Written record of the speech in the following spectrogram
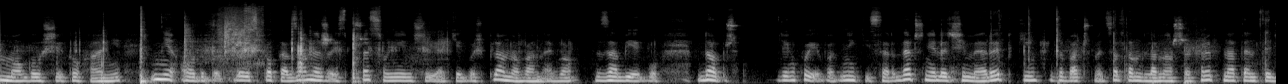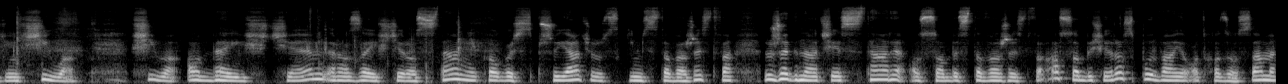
mogą się, kochani, nie odbyć, bo jest pokazane, że jest przesunięcie jakiegoś planowanego zabiegu. Dobrze. Dziękuję wodniki serdecznie. Lecimy rybki. Zobaczmy, co tam dla naszych ryb na ten tydzień. Siła. Siła, odejście, rozejście, rozstanie kogoś z przyjaciół, z kimś z towarzystwa. Żegnacie stare osoby z towarzystwa. Osoby się rozpływają, odchodzą same.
